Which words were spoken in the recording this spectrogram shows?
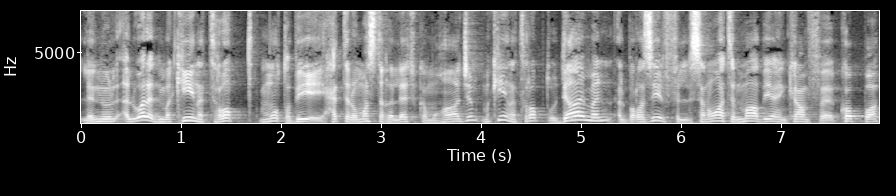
لأنه الولد ماكينة ربط مو طبيعي. حتى لو ما استغليته كمهاجم ماكينة ربط. ودائما البرازيل في السنوات الماضية إن كان في كوبا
